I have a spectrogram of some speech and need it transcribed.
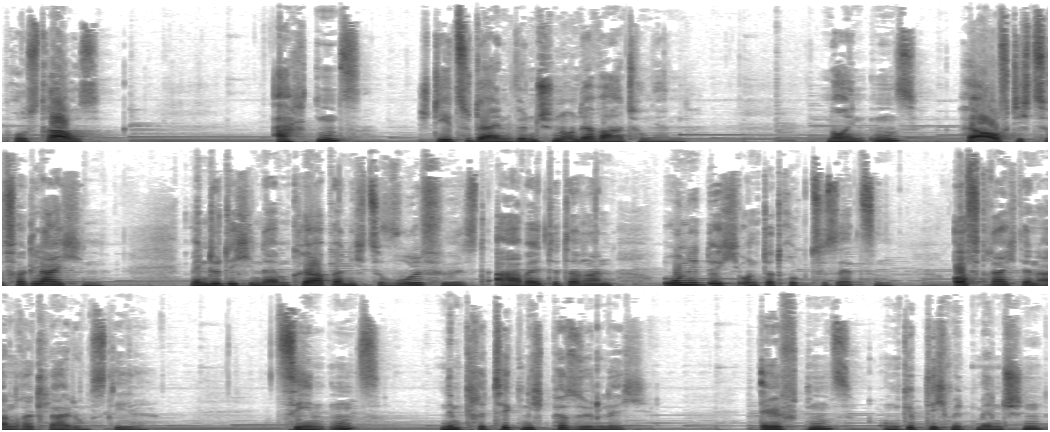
Brust raus. Achtens, steh zu deinen Wünschen und Erwartungen. Neuntens, hör auf, dich zu vergleichen. Wenn du dich in deinem Körper nicht so wohl fühlst, arbeite daran, ohne dich unter Druck zu setzen. Oft reicht ein anderer Kleidungsstil. Zehntens, nimm Kritik nicht persönlich. Elftens, umgib dich mit Menschen,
